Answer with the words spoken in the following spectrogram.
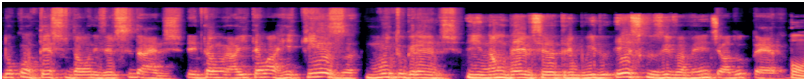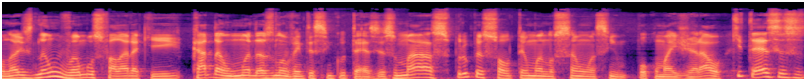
no contexto da universidade. Então, aí tem uma riqueza muito grande e não deve ser atribuído exclusivamente a Lutero. Bom, nós não vamos falar aqui cada uma das 95 teses teses, mas para o pessoal ter uma noção assim um pouco mais geral, que teses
